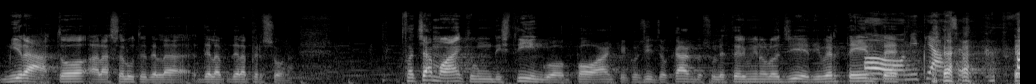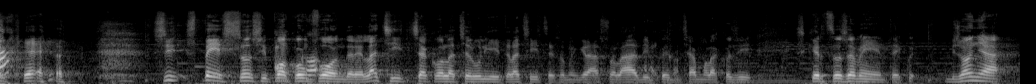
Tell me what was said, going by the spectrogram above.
mirato alla salute della, della, della persona. Facciamo anche un distinguo, un po' anche così giocando sulle terminologie divertente. Oh, mi piace. perché si, spesso si può ecco. confondere la ciccia con la cellulite, la ciccia insomma il grasso, l'adip, ecco. diciamola così scherzosamente. Bisogna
